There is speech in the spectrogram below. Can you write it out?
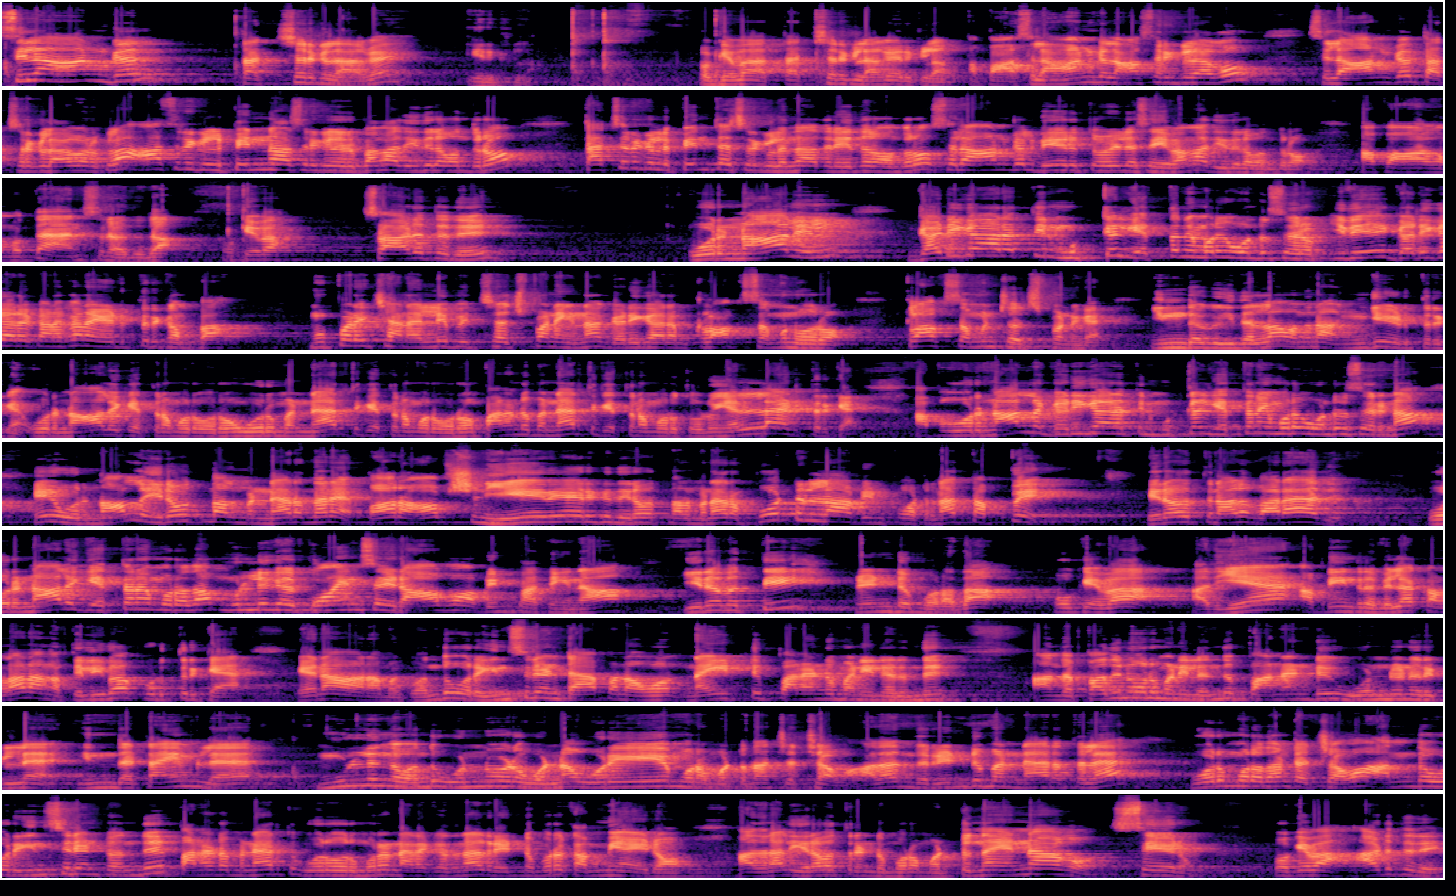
சில ஆண்கள் தச்சர்களாக இருக்கலாம். ஓகேவா தச்சர்களாக இருக்கலாம். அப்ப சில ஆண்கள் ஆசிரியர்களாகவும் சில ஆண்கள் தச்சர்களாகவும் இருக்கலாம். ஆசிரியர்கள் பெண் ஆசிரியர்கள் இருப்பாங்க அது இதுல வந்துடும் தச்சர்கள் பெண் தச்சர்கள் இருந்தால் அதுல இதுல வந்துடும் சில ஆண்கள் வேறு தொழிலை செய்வாங்க அது இதுல வந்துடும் அப்ப ஆக மொத்தம் ஆன்சர் அதுதான். ஓகேவா ஸோ அடுத்தது ஒரு நாளில் கடிகாரத்தின் முட்கள் எத்தனை முறை ஒன்று சேரும்? இதே கடிகார கணக்கா நான் எடுத்திருக்கேன்ப்பா. முப்படை சேனல்லே போய் சர்ச் பண்ணீங்கன்னா கடிகாரம் கிளாக் சம்னு வரும். கிளாக் சம்னு சர்ச் பண்ணுங்க. இந்த இதெல்லாம் வந்து நான் அங்கேயே எடுத்திருக்கேன். ஒரு நாளுக்கு எத்தனை முறை வரும்? ஒரு மணி நேரத்துக்கு எத்தனை முறை வரும்? பன்னெண்டு மணி நேரத்துக்கு எத்தனை முறை தொடும்? எல்லாம் எடுத்திருக்கேன். அப்போ ஒரு நாள்ல கடிகாரத்தின் முட்கள் எத்தனை முறை ஒன்று சேருனா ஏ ஒரு நாள்ல இருபத்தி நாலு மணி நேரம் தானே? பாரு ஆப்ஷன் ஏவே இருக்குது. இருபத்தி நாலு மணி நேரம் போட்டுடலாம் அப்படின்னு போட்டேன்னா தப்பு. இருபத்தி நாலு வராது. ஒரு நாளைக்கு எத்தனை முறை தான் முள்ளுகள் கோயின்சைட் ஆகும் அப்படின்னு பார்த்தீங்கன்னா இருபத்தி ரெண்டு முறை தான். ஓகேவா அது ஏன் அப்படின்ற விளக்கம்லாம் நாங்கள் தெளிவாக கொடுத்துருக்கேன். ஏன்னா நமக்கு வந்து ஒரு இன்சிடென்ட் ஹேப்பன் ஆகும். நைட்டு பன்னெண்டு மணிலேருந்து அந்த பதினோரு மணிலேருந்து பன்னெண்டு ஒன்றுன்னு இருக்குல்ல? இந்த டைமில் முள்ளுங்க வந்து ஒன்னோட ஒன்றா ஒரே முறை மட்டும் தான் டச் ஆகும். அதாவது இந்த ரெண்டு மணி நேரத்தில் ஒரு முறை தான் டச் ஆகும். அந்த ஒரு இன்சிடென்ட் வந்து பன்னெண்டு மணி நேரத்துக்கு ஒரு ஒரு முறை நடக்கிறதுனால ரெண்டு முறை கம்மி ஆயிடும் அதனால இருபத்தி ரெண்டு முறை மட்டும்தான் என்ன ஆகும்? சேரும். ஓகேவா அடுத்தது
